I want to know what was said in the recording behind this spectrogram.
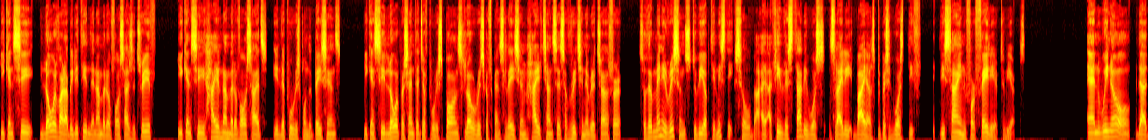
you can see lower variability in the number of oocytes retrieved. You can see higher number of oocytes in the poor responder patients. You can see lower percentage of poor response, lower risk of cancellation, higher chances of reaching embryo transfer. So there are many reasons to be optimistic. So I, I think the study was slightly biased because it was designed for failure, to be honest. And we know that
